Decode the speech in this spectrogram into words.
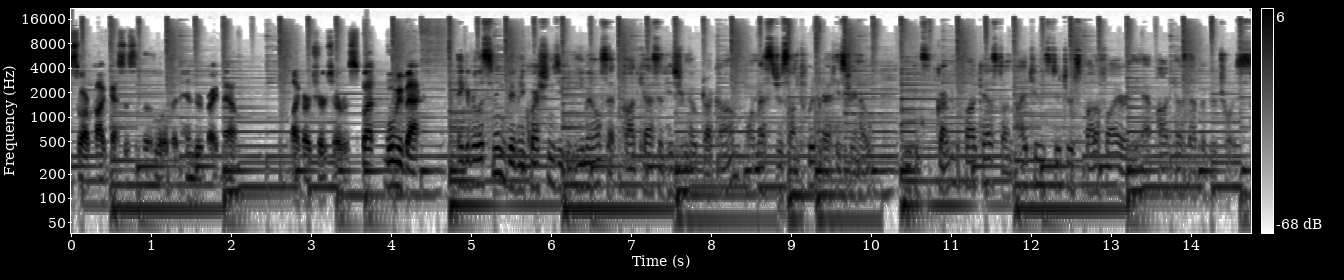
so our podcast is a little bit hindered right now, like our church service. But we'll be back. Thank you for listening. If you have any questions, you can email us at podcast at historyandhope.com or message us on Twitter at historyandhope And You can subscribe to the podcast on iTunes, Stitcher, Spotify, or any app podcast app of your choice.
